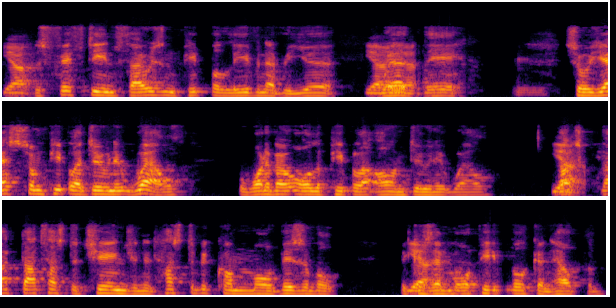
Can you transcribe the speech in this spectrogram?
Yeah. There's 15,000 people leaving every year. Yeah. Where yeah. they? So yes, some people are doing it well, but what about all the people that aren't doing it well? Yeah. That's, that that has to change, and it has to become more visible because yeah. then more people can help them.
